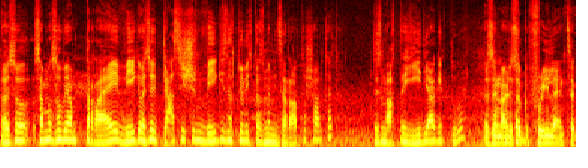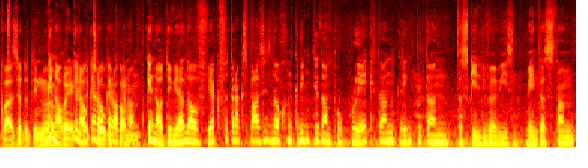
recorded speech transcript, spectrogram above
Also sagen wir so, wir haben drei Wege. Also der klassische Weg ist natürlich, dass man Inserator schaltet. Das macht jede Agentur. Das sind alle dann, so Freelancer quasi, oder die nur genau, Projekt genau, genau, genau, genau, genau. Die werden auf Werkvertragsbasis noch, kriegen die dann pro Projekt dann, kriegen die dann das Geld überwiesen, wenn das dann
